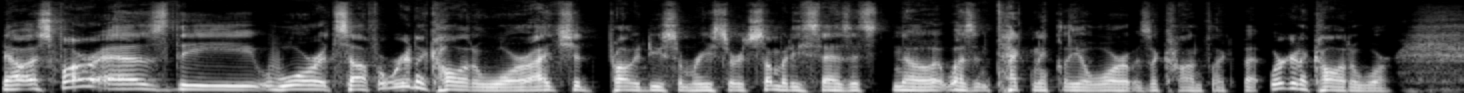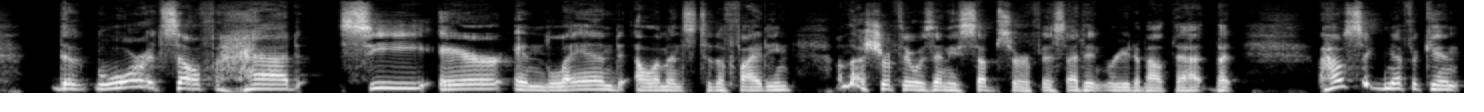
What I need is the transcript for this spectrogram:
Now, as far as the war itself, we're going to call it a war, I should probably do some research. Somebody says it's no, it wasn't technically a war, it was a conflict, but we're going to call it a war. The war itself had sea, air, and land elements to the fighting. I'm not sure if there was any subsurface. I didn't read about that. But how significant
